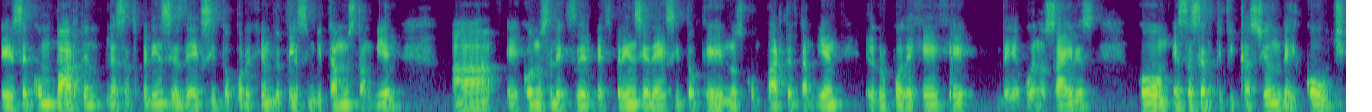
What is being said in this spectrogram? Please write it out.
eh, se comparten las experiencias de éxito, por ejemplo, que les invitamos también a eh, conocer la experiencia de éxito que nos comparte también el grupo de GG de Buenos Aires con esta certificación del coach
